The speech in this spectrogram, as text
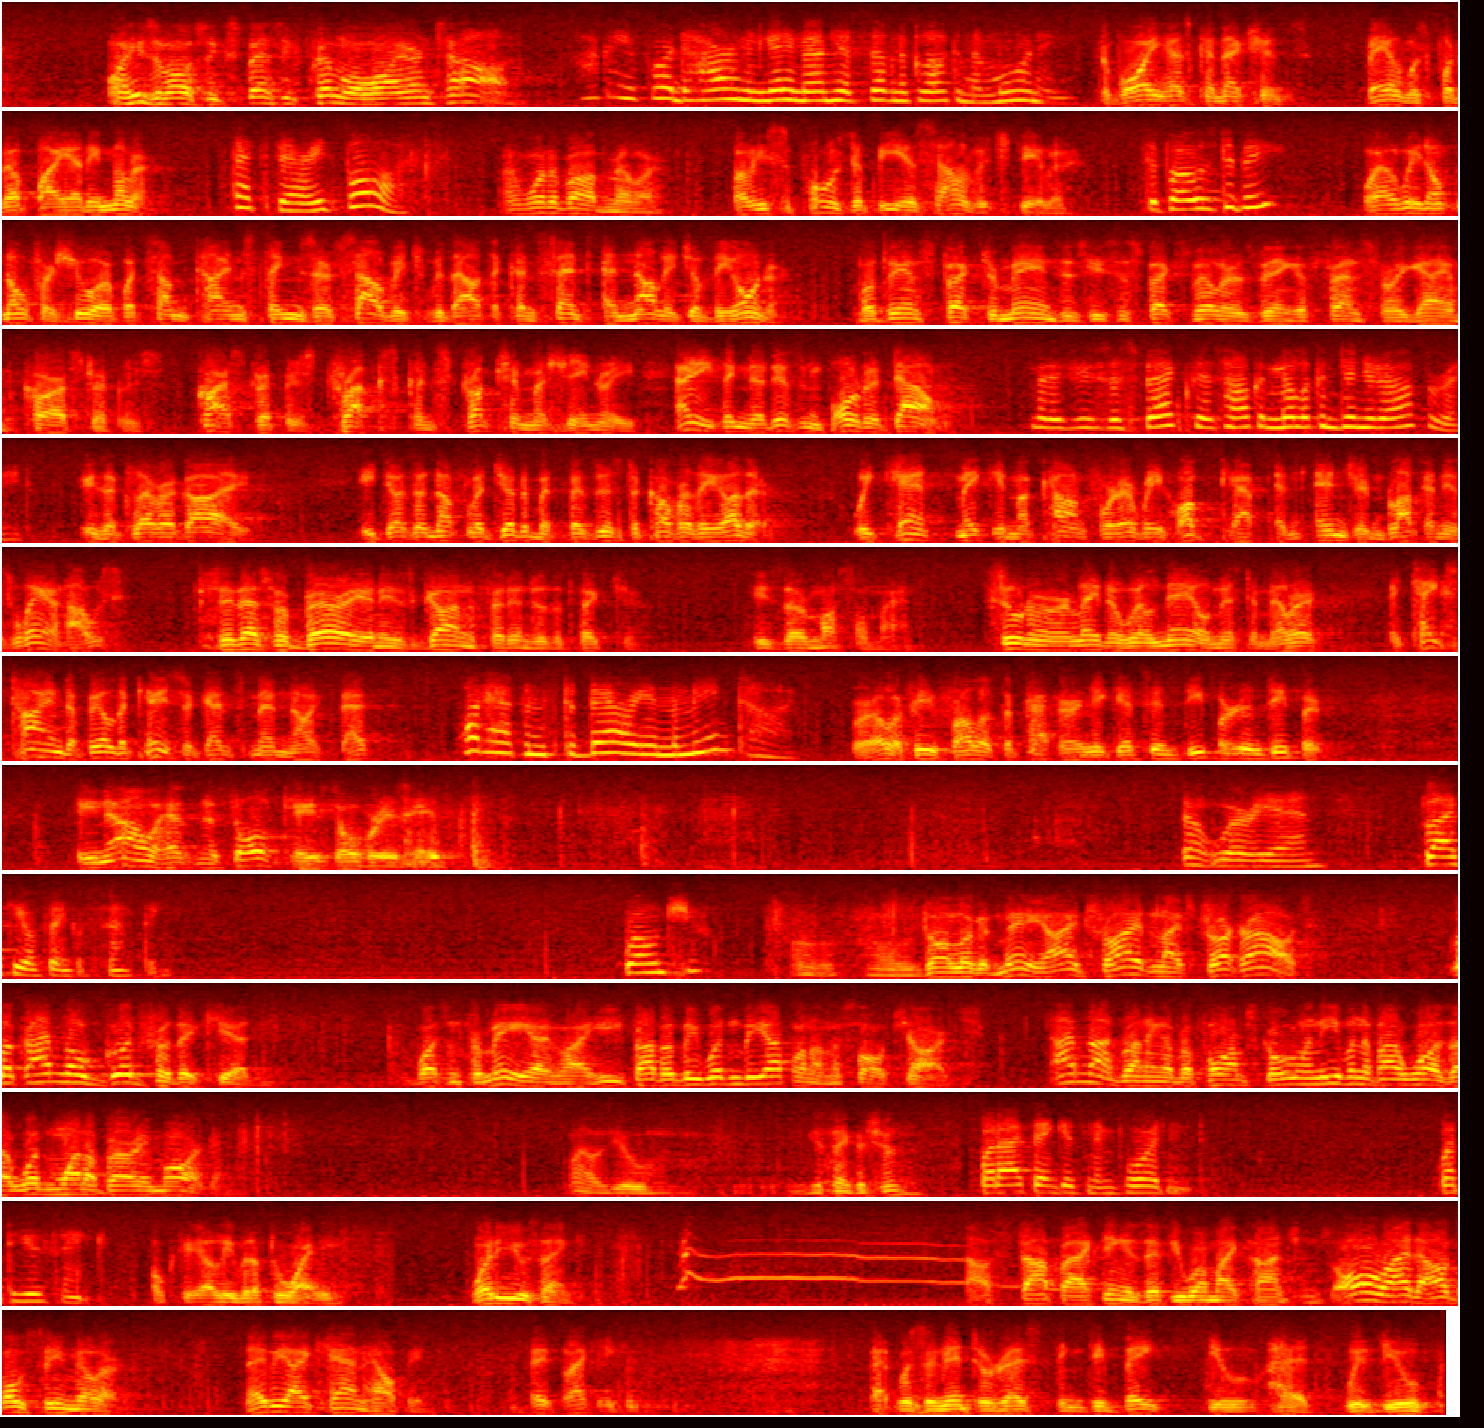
Well, he's the most expensive criminal lawyer in town. How can you afford to hire him and get him down here at 7 o'clock in the morning? The boy has connections. Bail was put up by Eddie Miller. That's Barry's boss. And what about Miller? Well, he's supposed to be a salvage dealer. Supposed to be? Well, we don't know for sure, but sometimes things are salvaged without the consent and knowledge of the owner. What the inspector means is he suspects Miller as being a fence for a gang of car strippers. Car strippers, trucks, construction machinery, anything that isn't bolted down. But if you suspect this, how can Miller continue to operate? He's a clever guy. He does enough legitimate business to cover the other. We can't make him account for every hubcap and engine block in his warehouse. See, that's where Barry and his gun fit into the picture. He's their muscle man. Sooner or later, we'll nail Mr. Miller. It takes time to build a case against men like that. What happens to Barry in the meantime? Well, if he follows the pattern, he gets in deeper and deeper. He now has an assault case over his head. Don't worry, Anne. Blackie will think of something. Won't you? Oh, oh, don't look at me. I tried and I struck out. Look, I'm no good for the kid. If it wasn't for me, uh, I, he probably wouldn't be up on an assault charge. I'm not running a reform school, and even if I was, I wouldn't want to Barry Morgan. Well, you... you think I should? What I think isn't important. What do you think? Okay, I'll leave it up to Whitey. What do you think? Now, stop acting as if you were my conscience. All right, I'll go see Miller. Maybe I can help him. Hey, Blackie, that was an interesting debate you had with you.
